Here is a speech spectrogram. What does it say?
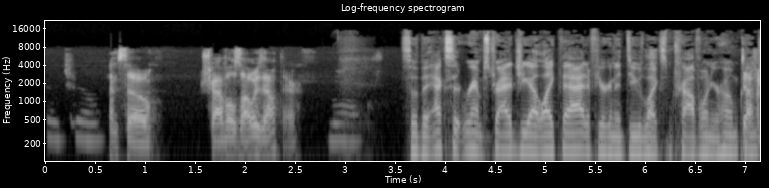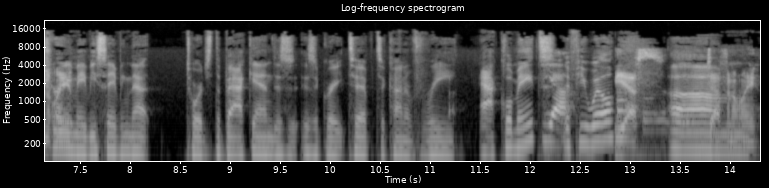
Very true. And so travel's always out there. Yeah. So the exit ramp strategy, I like that. If you're going to do like some travel in your home country, Definitely. maybe saving that towards the back end is is a great tip to kind of reacclimate, Yeah. if you will. Yes, Um, definitely.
